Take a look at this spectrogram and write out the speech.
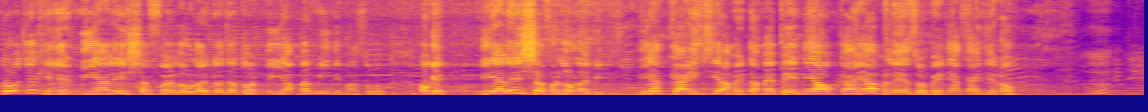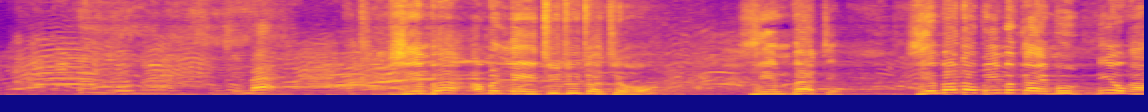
project ခေလေးနေရာလေး shuffle လုပ်လိုက်တော့ကျတော့သူကနေရာမမိနေမှာဆိုလို့ okay နေရာလေး shuffle လုပ်လိုက်ပြီနေရာကင်ကြည့်ရမယ်ဒါပေမဲ့ဘယ်နေရာကိုကင်ရမလဲဆိုတော့ဘယ်နေရာကင်ကျင်တော့ ရှင်ဘက် ရင်ဘတ်အမလေးကျူးကျူးကြော်ကြော်ရင်ဘတ်တဲ့ရင်ဘတ်တော့ဘေးမကင်ဘူးနင်းကငါ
